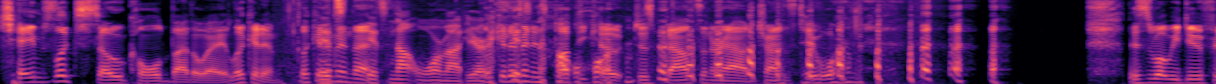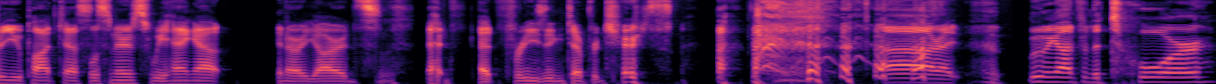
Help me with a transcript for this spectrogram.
James looks so cold, by the way. Look at him. Look at It's, him in that. it's not warm out here. Look at him It's in his puppy warm. coat, just bouncing around, trying to stay warm. this is what we do for you, podcast listeners. We hang out in our yards at at freezing temperatures. All right, moving on from the tour.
